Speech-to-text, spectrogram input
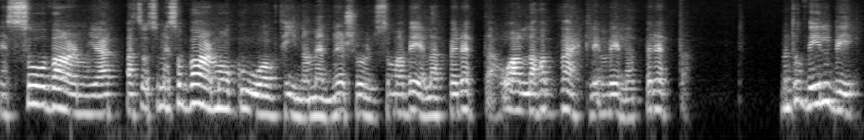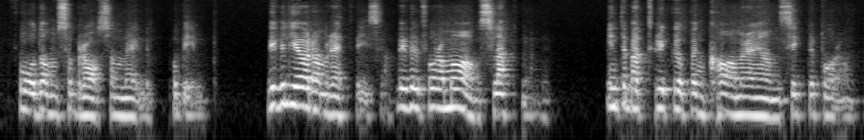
är så varmhjärt, alltså som är så varma och goda och fina människor som har velat berätta och alla har verkligen velat berätta. Men då vill vi få dem så bra som möjligt på bild. Vi vill göra dem rättvisa. Vi vill få dem avslappnade. Inte bara trycka upp en kamera i ansiktet på dem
